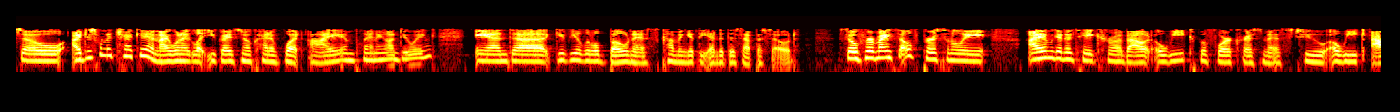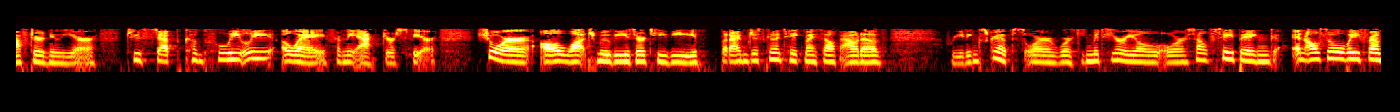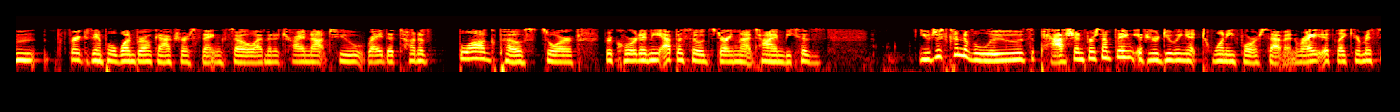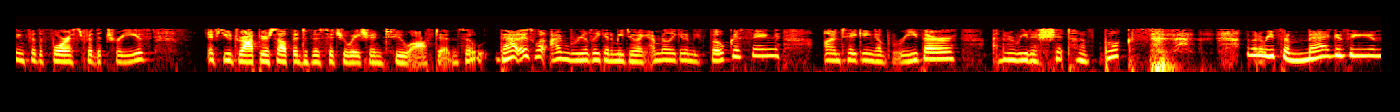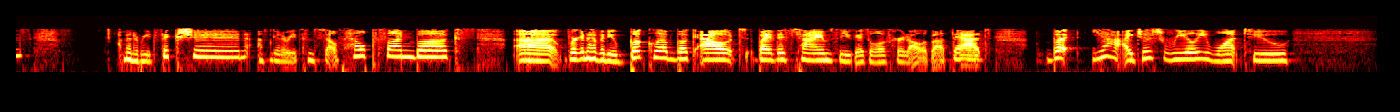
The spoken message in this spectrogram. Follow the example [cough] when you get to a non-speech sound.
So I just want to check in. I want to let you guys know kind of what I am planning on doing and uh, give you a little bonus coming at the end of this episode. So for myself personally, I am going to take from about a week before Christmas to a week after New Year to step completely away from the actor sphere. Sure, I'll watch movies or TV, but I'm just going to take myself out of reading scripts or working material or self taping and also away from, for example, one broke actress thing. So I'm going to try not to write a ton of blog posts or record any episodes during that time because you just kind of lose passion for something if you're doing it 24 7, right? It's like you're missing for the forest for the trees if you drop yourself into this situation too often. So that is what I'm really going to be doing. I'm really going to be focusing on taking a breather. I'm going to read a shit ton of books. [laughs] I'm going to read some magazines. I'm going to read fiction. I'm going to read some self help fun books. Uh, we're going to have a new book club book out by this time, so you guys will have heard all about that but yeah, I just really want to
